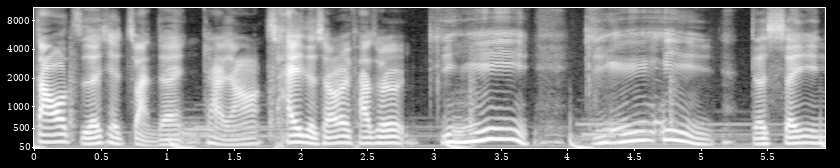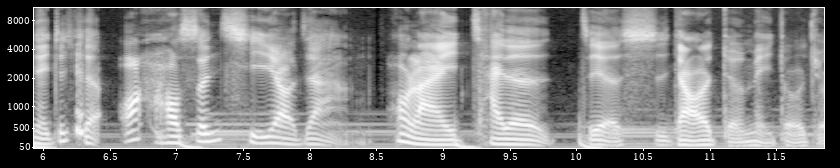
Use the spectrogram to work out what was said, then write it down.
刀子，而且转的很快，然后拆的时候会发出“叽叽”的声音呢，就觉得哇，好神奇哦！这样，后来拆了这个石膏得没多久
